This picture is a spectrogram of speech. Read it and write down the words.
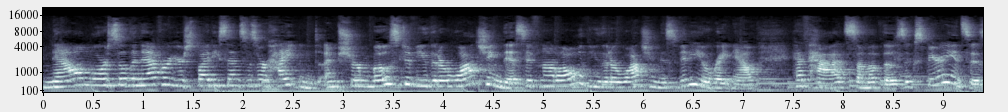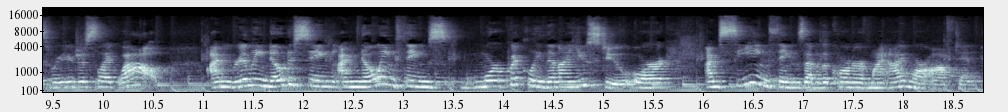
Now more so than ever, your spidey senses are heightened. I'm sure most of you that are watching this, if not all of you that are watching this video right now, have had some of those experiences where you're just like, wow, I'm really noticing, I'm knowing things more quickly than I used to, or I'm seeing things out of the corner of my eye more often.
